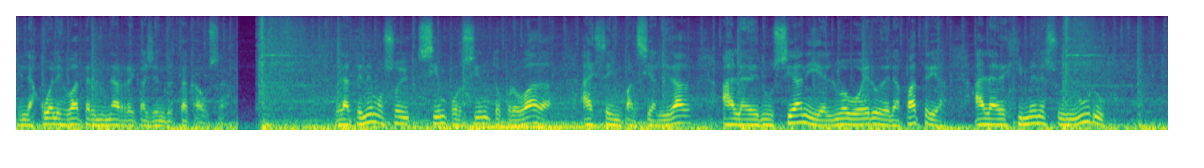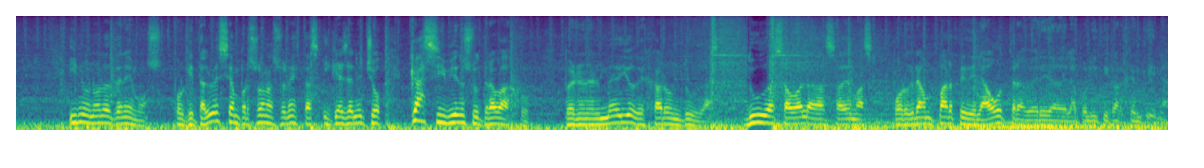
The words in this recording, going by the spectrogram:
en las cuales va a terminar recayendo esta causa. La tenemos hoy 100% probada a esa imparcialidad, a la de Nuciani, el nuevo héroe de la patria, a la de Jiménez Uriburu. Y no, no la tenemos, porque tal vez sean personas honestas y que hayan hecho casi bien su trabajo, pero en el medio dejaron dudas, dudas avaladas además por gran parte de la otra vereda de la política argentina.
